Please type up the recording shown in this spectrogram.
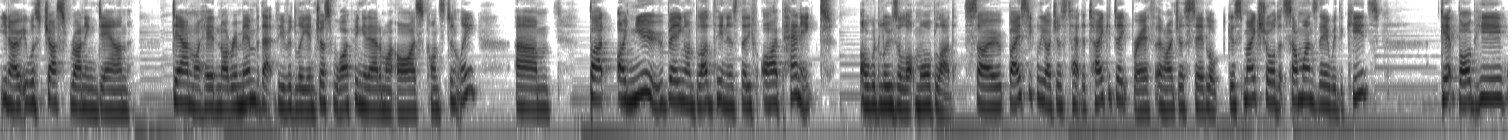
you know, it was just running down down my head, and I remember that vividly, and just wiping it out of my eyes constantly. Um, but I knew, being on blood thinners, that if I panicked, I would lose a lot more blood. So basically, I just had to take a deep breath and I just said, look, just make sure that someone's there with the kids, get Bob here,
